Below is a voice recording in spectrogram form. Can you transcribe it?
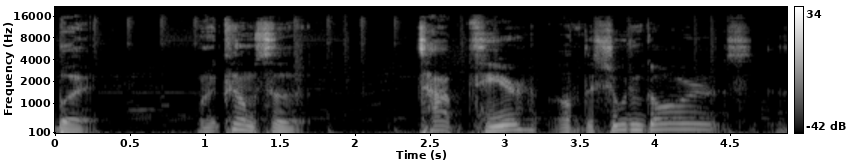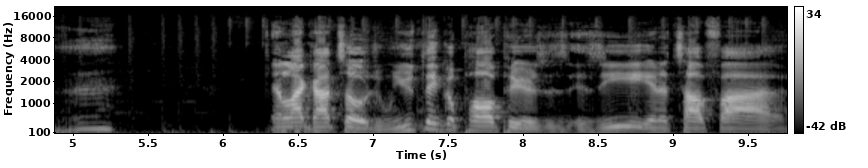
But when it comes to top tier of the shooting guards, eh, And like I told you, when you think of Paul Pierce, is, is he in the top five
